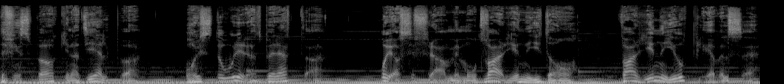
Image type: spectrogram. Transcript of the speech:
Det finns spöken att hjälpa och historier att berätta och jag ser fram emot varje ny dag, varje ny upplevelse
